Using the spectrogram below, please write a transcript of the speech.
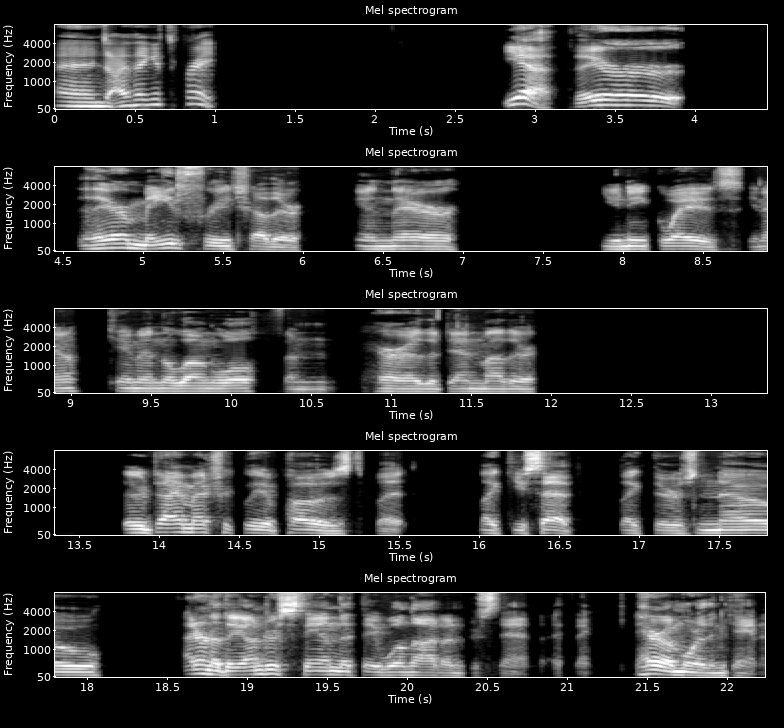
and I think it's great Yeah, they are they are made for each other in their unique ways, you know? Kanan the lone wolf and Hera the den mother. They're diametrically opposed, but like you said, like there's no I don't know, they understand that they will not understand, I think. Hera more than Kanan.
